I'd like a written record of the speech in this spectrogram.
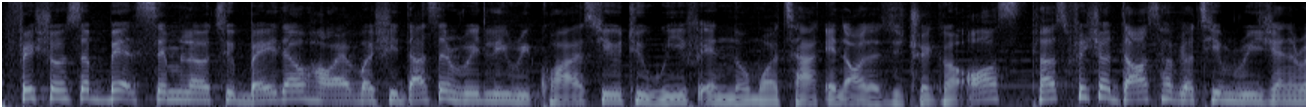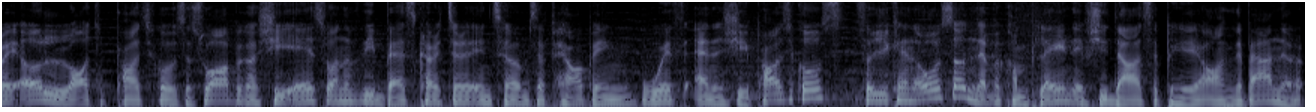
Fischl's a bit similar to Beidou, however, she doesn't really require you to weave in normal attack in order to trigger Oz. Plus, Fischl does help your team regenerate a lot of particles as well because she is one of the best characters in terms of helping with energy particles, so you can also never complain if she does appear on the banner.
